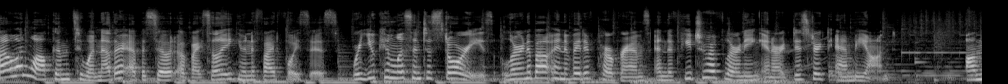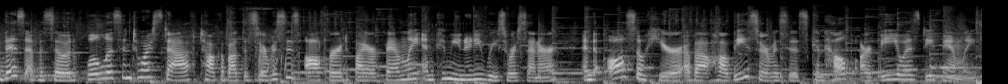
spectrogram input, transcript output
Hello and welcome to another episode of Visalia Unified Voices, where you can listen to stories, learn about innovative programs, and the future of learning in our district and beyond. On this episode, we'll listen to our staff talk about the services offered by our Family and Community Resource Center and also hear about how these services can help our VUSD families.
